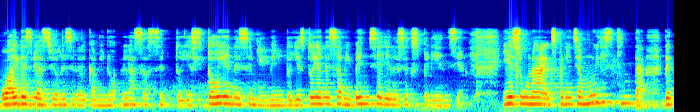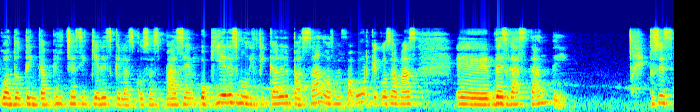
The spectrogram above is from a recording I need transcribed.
o hay desviaciones en el camino, las acepto y estoy en ese momento y estoy en esa vivencia y en esa experiencia. Y es una experiencia muy distinta de cuando te encaprichas y quieres que las cosas pasen o quieres modificar el pasado. Hazme favor, qué cosa más eh, desgastante. Entonces,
